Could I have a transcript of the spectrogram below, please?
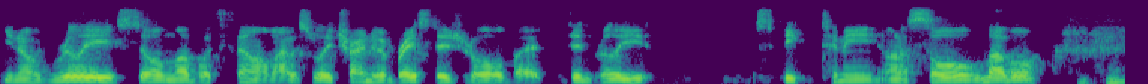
you know, really still in love with film. I was really trying to embrace digital, but it didn't really speak to me on a soul level. Mm-hmm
